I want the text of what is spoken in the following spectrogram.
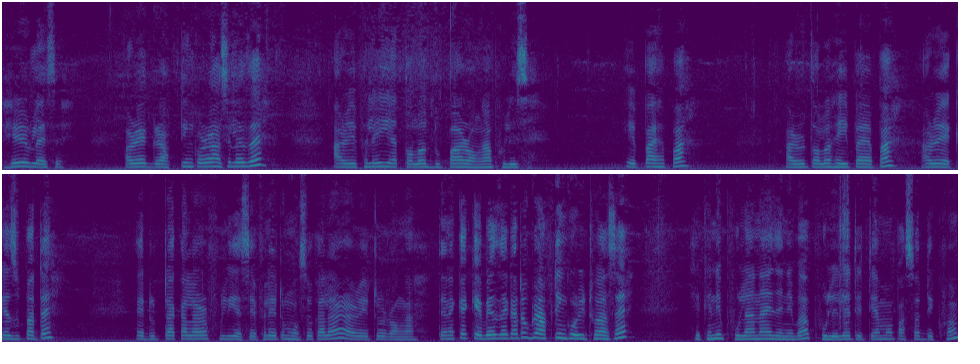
ঢেৰ ওলাইছে। আৰু এই গ্ৰাফটিং কৰা আছিলে যে। আৰু এইফালে ইয়াত তলত দুপাহ ৰঙা ফুলিছে। এপাহ এপাহ। আৰু তলত সেইপাহ এপাহ। আৰু একেজোপাতে এই দুটা কালাৰৰ ফুলি আছে এইফালে এইটো মচু কালাৰ আৰু এইটো ৰঙা। তেনেকৈ কেইবা জেগাতো গ্ৰাফটিং কৰি থোৱা আছে। সেইখিনি ফুলা নাই যেনিবা ফুলিলে তেতিয়া মই পাছত দেখুৱাম।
